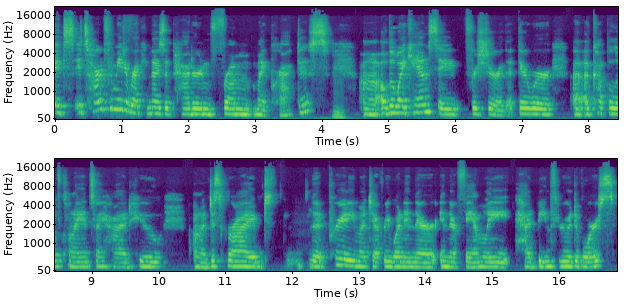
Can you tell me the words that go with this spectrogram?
It's it's hard for me to recognize a pattern from my practice, hmm. uh, although I can say for sure that there were a, a couple of clients I had who uh, described that pretty much everyone in their in their family had been through a divorce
